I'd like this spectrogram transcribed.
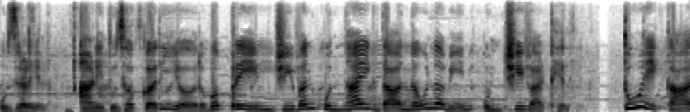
उजळेल आणि तुझं करिअर व प्रेम जीवन पुन्हा एकदा नवनवीन उंची गाठेल. तू एका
